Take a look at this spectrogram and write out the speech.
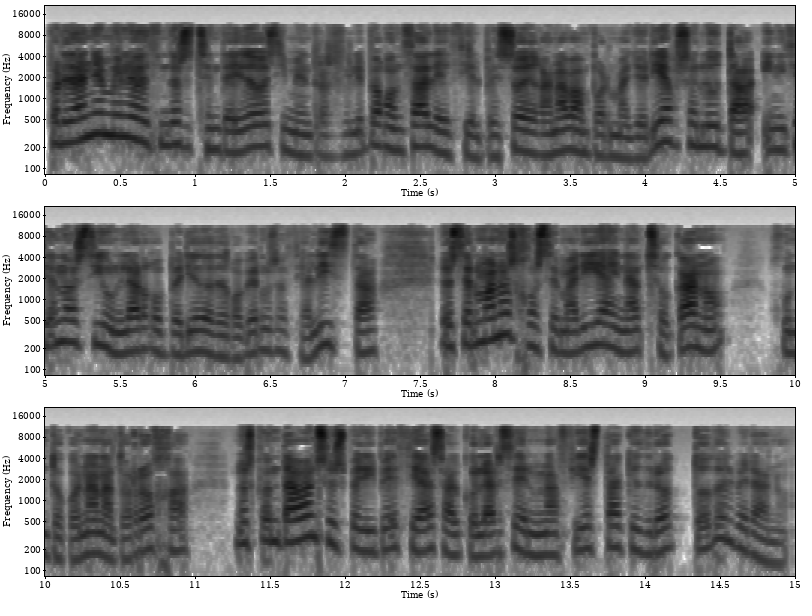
Por el año 1982 y mientras Felipe González y el PSOE ganaban por mayoría absoluta, iniciando así un largo periodo de gobierno socialista, los hermanos José María y Nacho Cano, junto con Ana Torroja, nos contaban sus peripecias al colarse en una fiesta que duró todo el verano.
